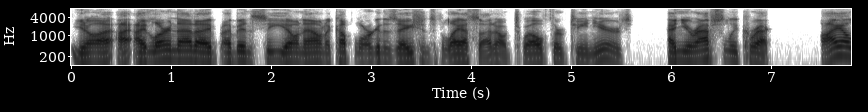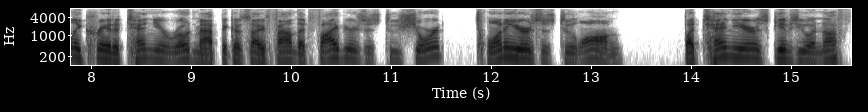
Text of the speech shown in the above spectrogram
you know, I, I learned that I, I've been CEO now in a couple organizations for the last, I don't know, 12, 13 years. And you're absolutely correct. I only create a 10 year roadmap because I found that five years is too short 20 years is too long, but 10 years gives you enough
